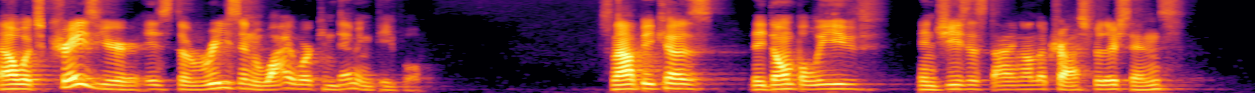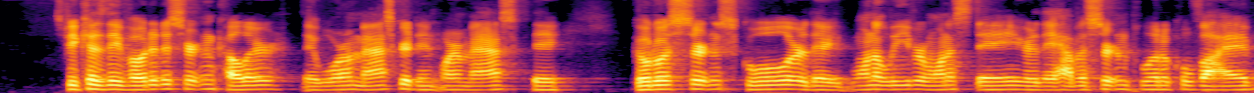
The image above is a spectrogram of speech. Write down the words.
Now, what's crazier is the reason why we're condemning people. It's not because they don't believe in Jesus dying on the cross for their sins. It's because they voted a certain color, they wore a mask or didn't wear a mask, they go to a certain school or they want to leave or want to stay, or they have a certain political vibe,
